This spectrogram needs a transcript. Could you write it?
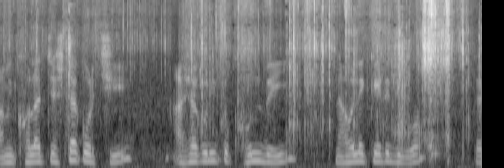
আমি খোলার চেষ্টা করছি। আশা করি তো খুলবেই, না হলে কেটে দিব। তো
